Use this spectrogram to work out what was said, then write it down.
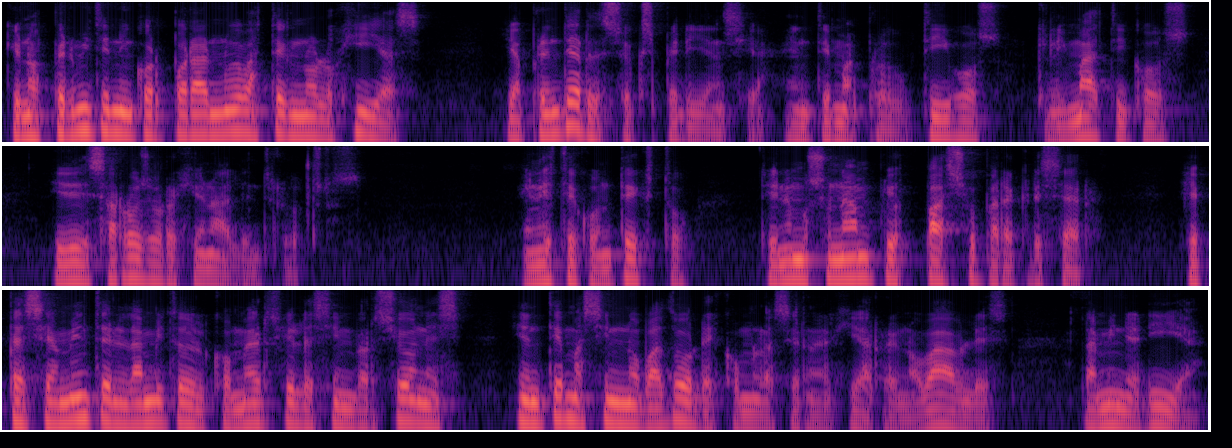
que nos permiten incorporar nuevas tecnologías y aprender de su experiencia en temas productivos, climáticos y de desarrollo regional, entre otros. En este contexto, tenemos un amplio espacio para crecer, especialmente en el ámbito del comercio y las inversiones y en temas innovadores como las energías renovables, la minería,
